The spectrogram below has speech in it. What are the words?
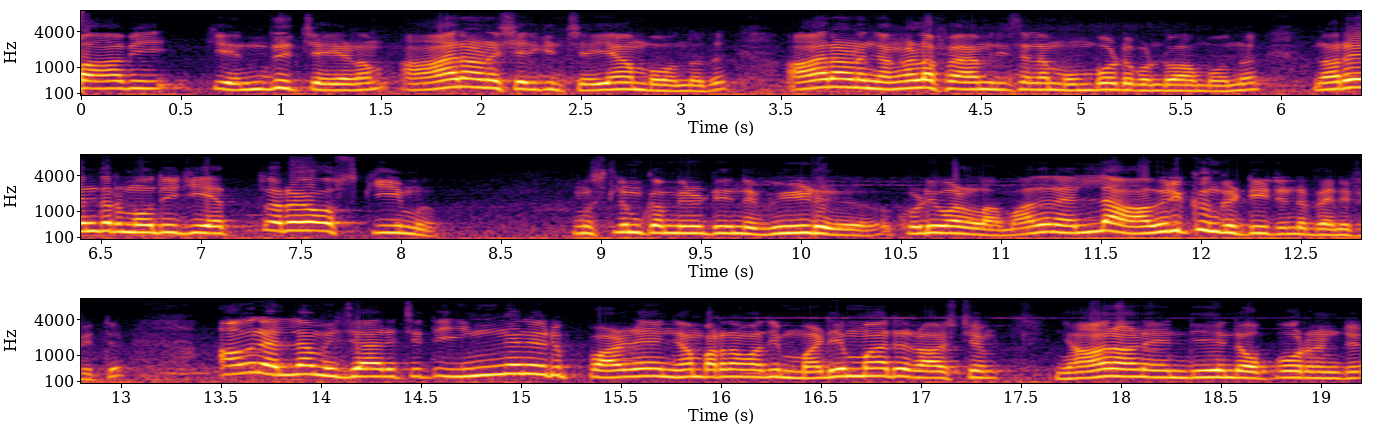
ഭാവിക്ക് എന്ത് ചെയ്യണം ആരാണ് ശരിക്കും ചെയ്യാൻ പോകുന്നത് ആരാണ് ഞങ്ങളുടെ ഫാമിലീസ് എല്ലാം മുമ്പോട്ട് കൊണ്ടുപോകാൻ പോകുന്നത് നരേന്ദ്രമോദിജി എത്രയോ സ്കീം മുസ്ലിം കമ്മ്യൂണിറ്റീന്റെ വീട് കുടിവെള്ളം അതിനെല്ലാം അവർക്കും കിട്ടിയിട്ടുണ്ട് ബെനിഫിറ്റ് അവരെല്ലാം വിചാരിച്ചിട്ട് ഇങ്ങനെ ഒരു പഴയ ഞാൻ പറഞ്ഞ മാതിരി മടിയന്മാരുടെ രാഷ്ട്രീയം ഞാനാണ് എൻ ഡി എന്റെ ഒപ്പോണന്റ്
